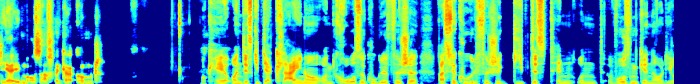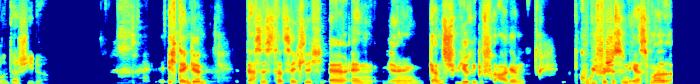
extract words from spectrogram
der eben aus Afrika kommt. Okay, und es gibt ja kleine und große Kugelfische. Was für Kugelfische gibt es denn und wo sind genau die Unterschiede? Ich denke, das ist tatsächlich äh, eine äh, ganz schwierige Frage. Kugelfische sind erstmal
